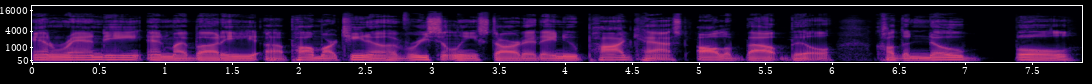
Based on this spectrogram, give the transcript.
And Randy and my buddy uh, Paul Martino have recently started a new podcast all about Bill called the No Bull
